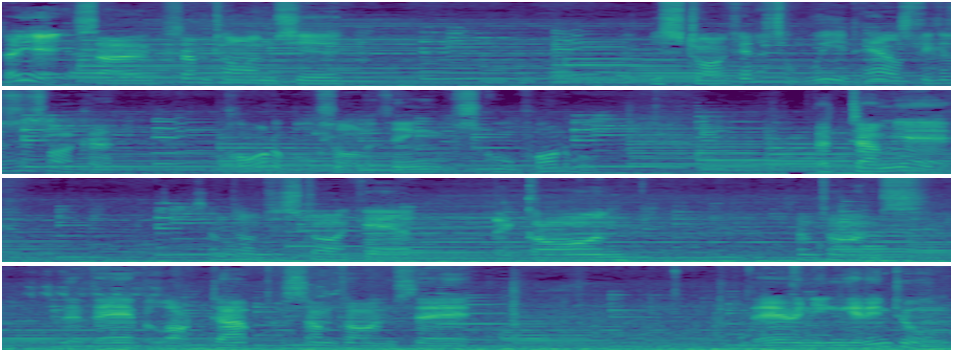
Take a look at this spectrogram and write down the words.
So yeah, so sometimes you you strike it. It's a weird house because it's like a portable sort of thing, school portable. But um yeah, sometimes you strike out, they're gone. Sometimes they're there but locked up. Sometimes they're there and you can get into them.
